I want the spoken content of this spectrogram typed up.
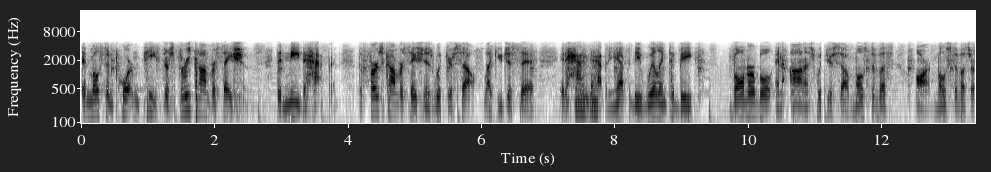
and most important piece, there's three conversations that need to happen. The first conversation is with yourself, like you just said. It has to Mhm. happen. You have to be willing to be vulnerable and honest with yourself. Most of us aren't. Most of us are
